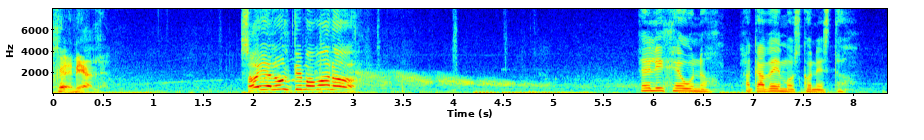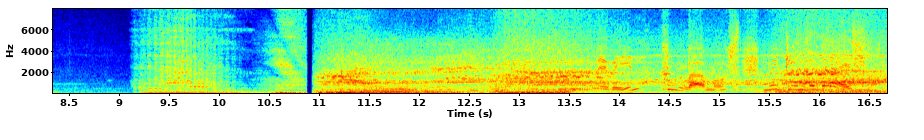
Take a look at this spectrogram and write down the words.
Genial. ¡Soy el último mono! Elige uno. Acabemos con esto. Vamos, no hay tiempo para eso.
